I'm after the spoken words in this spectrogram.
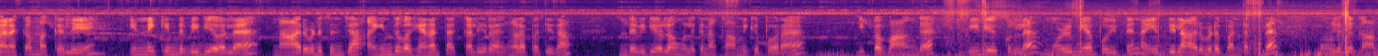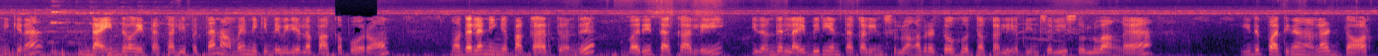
வணக்கம் மக்களே. இன்னைக்கு இந்த வீடியோவில் நான் அறுவடை செஞ்ச ஐந்து வகையான தக்காளி ரகங்களை பற்றி தான் இந்த வீடியோவில் உங்களுக்கு நான் காமிக்க போகிறேன் இப்போ வாங்க வீடியோக்குள்ளே முழுமையாக போயிட்டு நான் எப்படிலாம் அறுவடை பண்ணுறத உங்களுக்கு காமிக்கிறேன். இந்த ஐந்து வகை தக்காளியை பற்றி தான் நாம் இன்றைக்கி இந்த வீடியோவில் பார்க்க போகிறோம் முதல்ல நீங்கள் பார்க்கறது வந்து வரி தக்காளி இதை வந்து லைபீரியன் தக்காளின்னு சொல்லுவாங்க அப்புறம் டோஹோ தக்காளி அப்படின்னு சொல்லி சொல்லுவாங்க. இது பார்த்திங்கன்னா நல்லா டார்க்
